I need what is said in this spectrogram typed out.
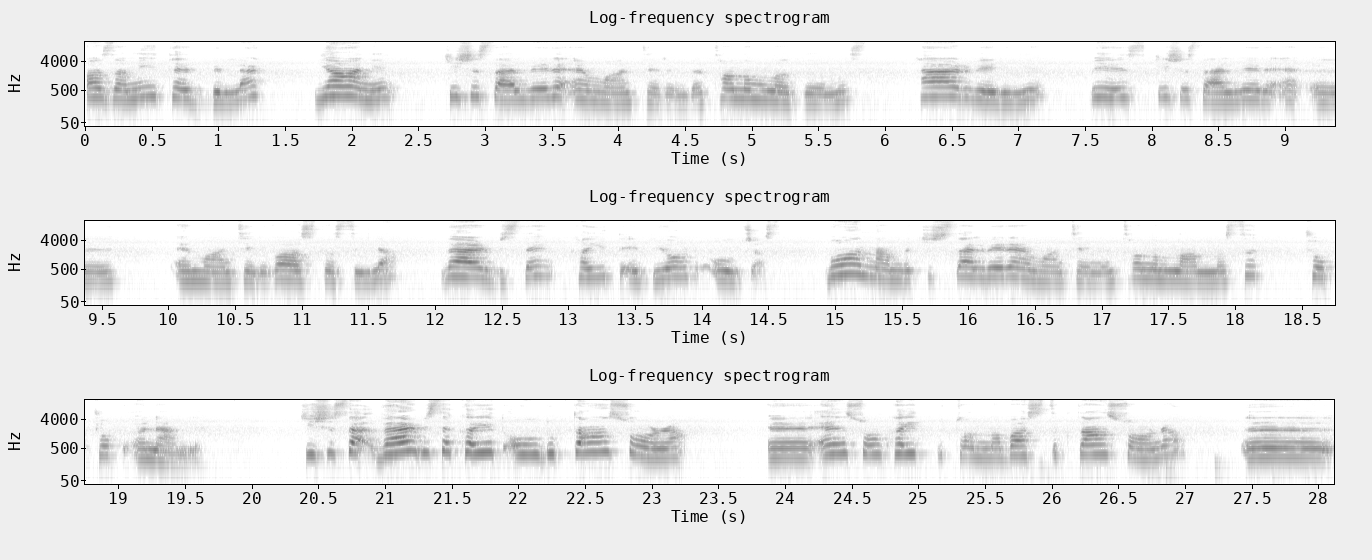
azami tedbirler yani kişisel veri envanterinde tanımladığımız her veriyi biz kişisel veri e, e envanteri vasıtasıyla Verbis'e kayıt ediyor olacağız. Bu anlamda kişisel veri envanterinin tanımlanması çok çok önemli. Kişisel Verbis'e kayıt olduktan sonra e, en son kayıt butonuna bastıktan sonra e,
